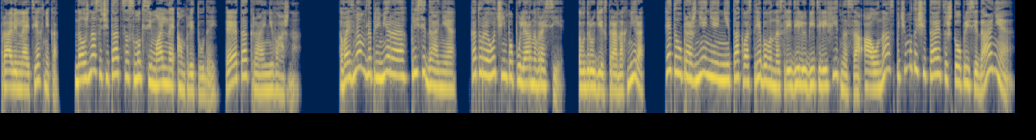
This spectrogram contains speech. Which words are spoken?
Правильная техника должна сочетаться с максимальной амплитудой. Это крайне важно. Возьмем для примера приседание, которое очень популярно в России. В других странах мира это упражнение не так востребовано среди любителей фитнеса, а у нас почему-то считается, что приседание —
